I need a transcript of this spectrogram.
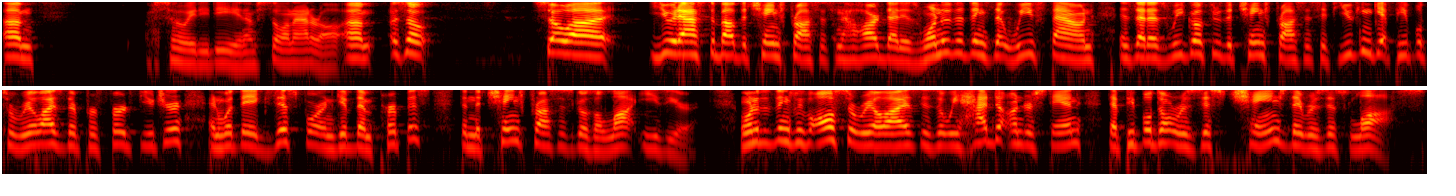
Um, I'm so ADD and I'm still on Adderall. Um, so, so uh, you had asked about the change process and how hard that is. One of the things that we've found is that as we go through the change process, if you can get people to realize their preferred future and what they exist for and give them purpose, then the change process goes a lot easier. One of the things we've also realized is that we had to understand that people don't resist change, they resist loss.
